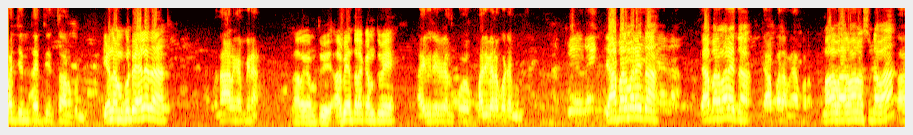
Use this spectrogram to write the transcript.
పద్దెనిమిది అయితే ఇస్తాను అనుకున్నా. ఏం నమ్ముకుంటూ లేదా నాలుగు అమ్మిన. నాలుగు అమ్ముతువి. అవి ఎంత లెక్క అమ్ముతువి? ఐదు ఇరవై వేలు పదివేల కూడా అమ్మిన. వ్యాపారం మరి అవుతా వ్యాపారం మరి అవుతా వ్యాపారం వ్యాపారం. మళ్ళా వారం వారం వస్తుంటావా? ఆ.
